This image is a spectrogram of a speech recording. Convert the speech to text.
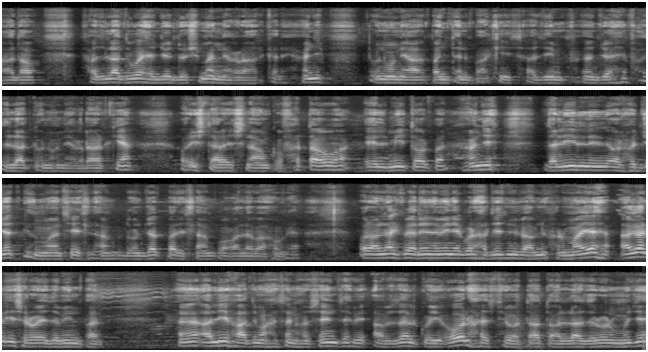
اداؤ فضلت وہ ہے جو دشمن نے اقرار کرے۔ ہاں جی تو انہوں نے پنجن پاکی عظیم جو ہے فضلت کو انہوں نے اقرار کیا اور اس طرح اسلام کو فتح ہوا علمی طور پر۔ ہاں جی دلیل اور حجت کے عنوان سے اسلام حجت پر اسلام کو غلبہ ہو گیا۔ اور اللہ کے پیارے نبی نے ایک اور حدیث میں آپ نے فرمایا ہے، اگر اس روئے زمین پر علی فاطمہ حسن حسین سے بھی افضل کوئی اور ہستی ہوتا تو اللہ ضرور مجھے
